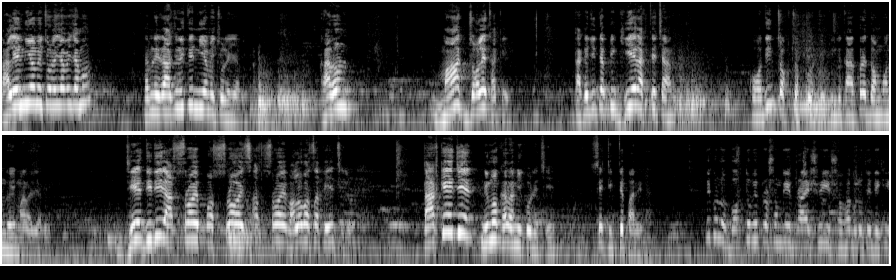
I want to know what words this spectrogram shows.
কালের নিয়মে চলে যাবে যেমন তেমনি রাজনীতির নিয়মে চলে যাবে। কারণ মাছ জলে থাকে। তাকে যদি আপনি ঘিয়ে রাখতে চান, কদিন চকচক করবে, কিন্তু তারপরে দম বন্ধ হয়ে মারা যাবে। যে দিদির আশ্রয়, প্রশ্রয়, সাশ্রয়, ভালোবাসা পেয়েছিল, তাকে যে নিমখারামি করেছে, সে টিকতে পারে না। দেখুন বক্তব্যের প্রসঙ্গে প্রায়শই সভাগুলোতে দেখি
